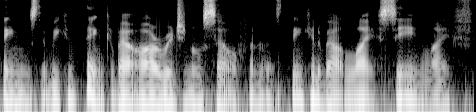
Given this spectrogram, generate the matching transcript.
things that we can think about our original self and thinking about life, seeing life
